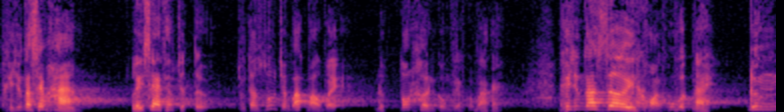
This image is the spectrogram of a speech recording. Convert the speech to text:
Khi chúng ta xếp hàng, lấy xe theo trật tự, chúng ta giúp cho bác bảo vệ được tốt hơn công việc của bác ấy. Khi chúng ta rời khỏi khu vực này, đừng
